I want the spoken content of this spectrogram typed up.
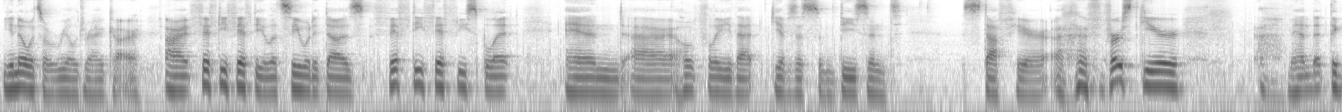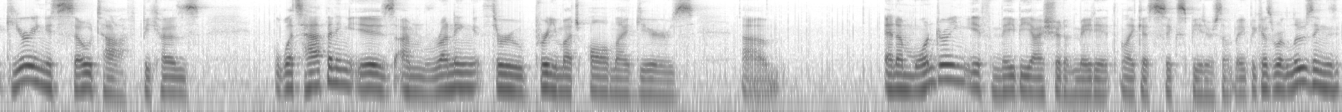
you know it's a real drag car. Alright, 50-50, let's see what it does. 50-50 split, and uh, hopefully that gives us some decent stuff here. Uh, first gear, oh man, that the gearing is so tough because what's happening is I'm running through pretty much all my gears. Um, and I'm wondering if maybe I should have made it like a six speed or something because we're losing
